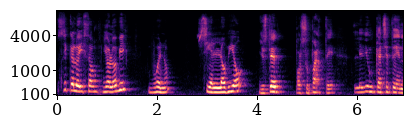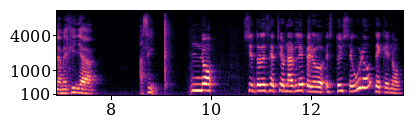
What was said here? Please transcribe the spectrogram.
sí que lo hizo. Yo lo vi. Bueno, si él lo vio, Y usted, por su parte, le dio un cachete en la mejilla así. No, siento decepcionarle, pero estoy seguro de que no.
